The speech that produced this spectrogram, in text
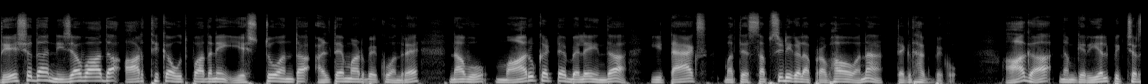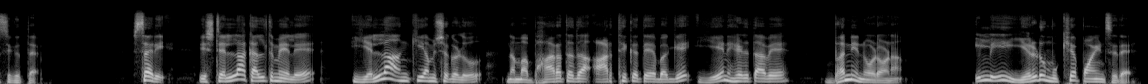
ದೇಶದ ನಿಜವಾದ ಆರ್ಥಿಕ ಉತ್ಪಾದನೆ ಎಷ್ಟು ಅಂತ ಅಳತೆ ಮಾಡಬೇಕು ಅಂದ್ರೆ ನಾವು ಮಾರುಕಟ್ಟೆ ಬೆಲೆಯಿಂದ ಈ ಟ್ಯಾಕ್ಸ್ ಮತ್ತೆ ಸಬ್ಸಿಡಿಗಳ ಪ್ರಭಾವವನ್ನ ತೆಗೆದುಹಾಕಬೇಕು. ಆಗ ನಮಗೆ ರಿಯಲ್ ಪಿಕ್ಚರ್ ಸಿಗುತ್ತೆ. ಸರಿ, ಇಷ್ಟೆಲ್ಲ ಕಲ್ತ ಮೇಲೆ ಎಲ್ಲ ಅಂಕಿಅಂಶಗಳು ನಮ್ಮ ಭಾರತದ ಆರ್ಥಿಕತೆಯ ಬಗ್ಗೆ ಏನ್ ಹೇಳ್ತಾವೆ? ಬನ್ನಿ ನೋಡೋಣ. ಇಲ್ಲಿ ಎರಡು ಮುಖ್ಯ ಪಾಯಿಂಟ್ಸ್ ಇದೆ.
